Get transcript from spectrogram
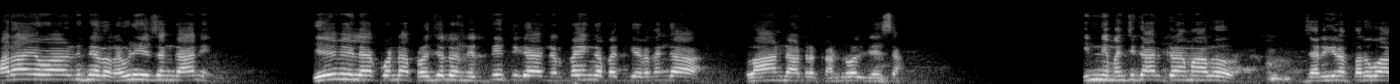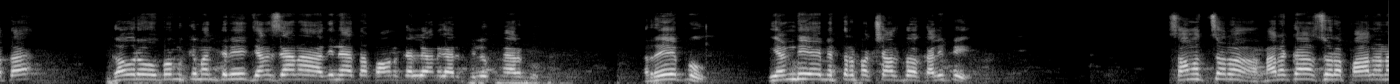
పరాయి వాడి మీద రౌడీయిజం కానీ ఏమీ లేకుండా ప్రజలు నిర్భీతిగా నిర్భయంగా బతికే విధంగా లా అండ్ ఆర్డర్ కంట్రోల్ చేశాం. ఇన్ని మంచి కార్యక్రమాలు జరిగిన తరువాత గౌరవ ఉప ముఖ్యమంత్రి జనసేన అధినేత పవన్ కళ్యాణ్ గారి పిలుపు మేరకు రేపు ఎన్డీఏ మిత్రపక్షాలతో కలిపి సంవత్సరం నరకాసుర పాలన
